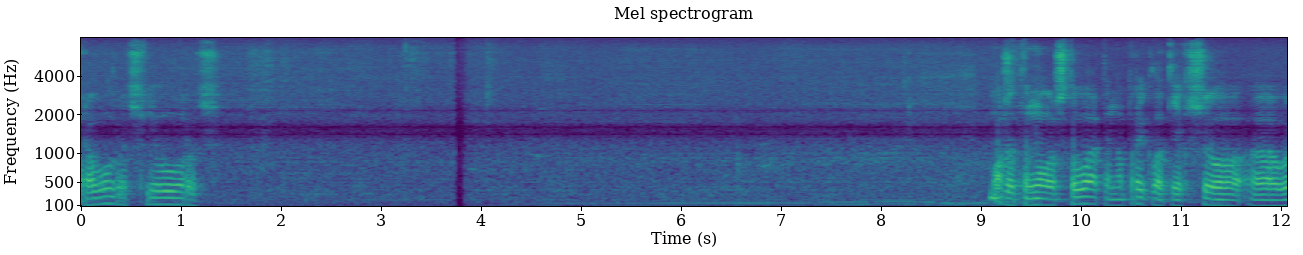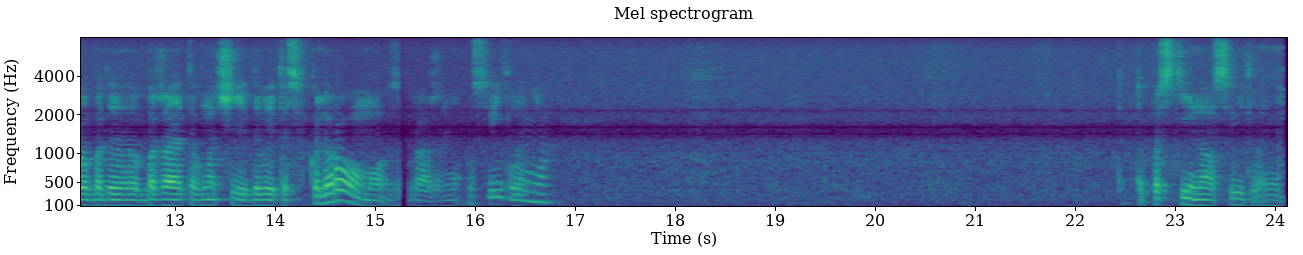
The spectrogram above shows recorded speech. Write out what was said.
Праворуч, ліворуч. Можете налаштувати, наприклад, якщо е, ви бажаєте вночі дивитись в кольоровому зображенні освітлення. Тобто постійне освітлення.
